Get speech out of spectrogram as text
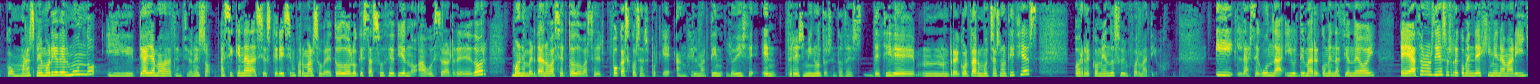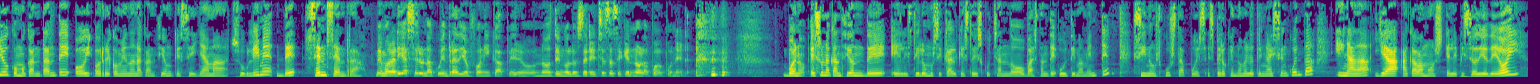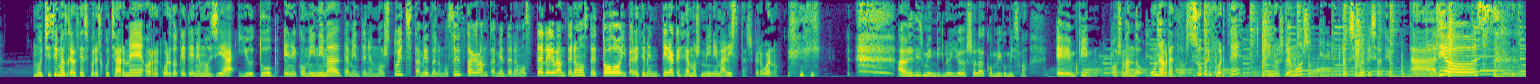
con más memoria del mundo y te ha llamado la atención eso. Así que nada, si os queréis informar sobre todo lo que está sucediendo a vuestro alrededor, bueno, en verdad no va a ser todo, va a ser pocas cosas porque Ángel Martín lo dice en tres minutos, entonces decide mm, recortar muchas noticias, os recomiendo su informativo. Y la segunda y última recomendación de hoy eh, hace unos días os recomendé Jimena Amarillo como cantante, hoy os recomiendo una canción que se llama Sublime de Sensenra. Me molaría ser una queen radiofónica, pero no tengo los derechos, así que no la puedo poner. Bueno, es una canción de el estilo musical que estoy escuchando bastante últimamente. Si no os gusta, pues espero que no me lo tengáis en cuenta. Y nada, ya acabamos el episodio de hoy. Muchísimas gracias por escucharme. Os recuerdo que tenemos ya YouTube en Ecominimal, también tenemos Twitch, también tenemos Instagram, también tenemos Telegram, tenemos de todo y parece mentira que seamos minimalistas, pero bueno. A veces me indigno yo sola conmigo misma. En fin, os mando un abrazo súper fuerte y nos vemos en el próximo episodio. Adiós.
